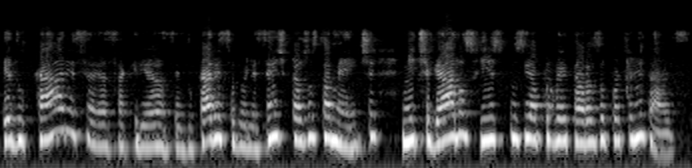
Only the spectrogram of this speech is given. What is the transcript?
educar esse, essa criança, educar esse adolescente para justamente mitigar os riscos e aproveitar as oportunidades.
